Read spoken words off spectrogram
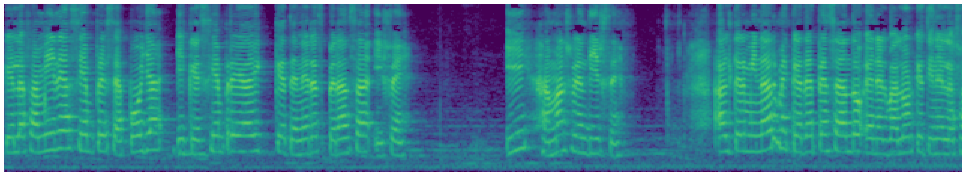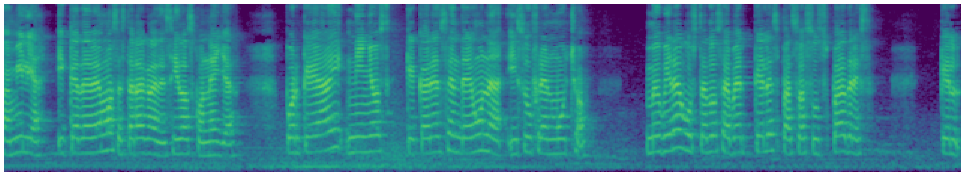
que la familia siempre se apoya y que siempre hay que tener esperanza y fe. Y jamás rendirse. Al terminar me quedé pensando en el valor que tiene la familia y que debemos estar agradecidos con ella, porque hay niños que carecen de una y sufren mucho. Me hubiera gustado saber qué les pasó a sus padres, qué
